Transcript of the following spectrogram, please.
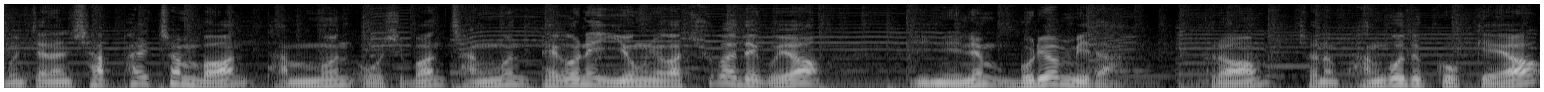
문자는 샵 8000번, 단문 50원, 장문 100원의 이용료가 추가되고요. 미니는 무료입니다. 그럼 저는 광고 듣고 올게요.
